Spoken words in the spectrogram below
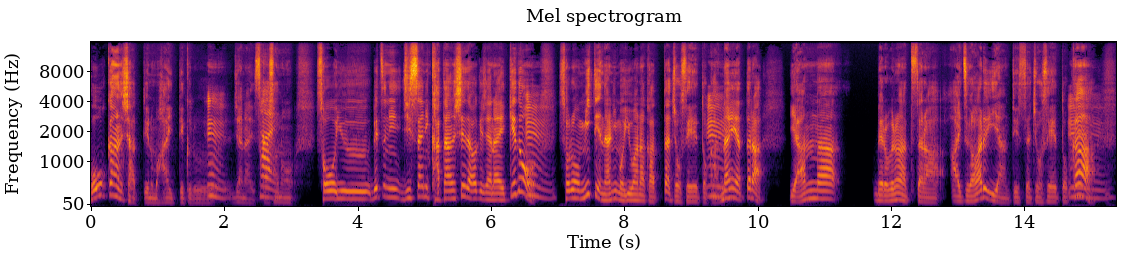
傍観者っていうのも入ってくるん。じゃないですか。はい。その、そういう、別に実際に加担してたわけじゃないけど、うん。それを見て何も言わなかった女性とか、うん。なんやったら、いや、あんな、ベロベロなってたら、あいつが悪いやんって言ってた女性とか、うん。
